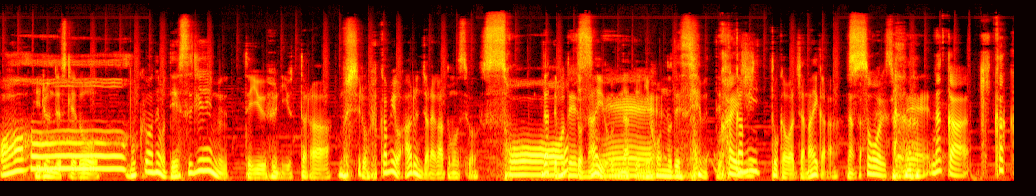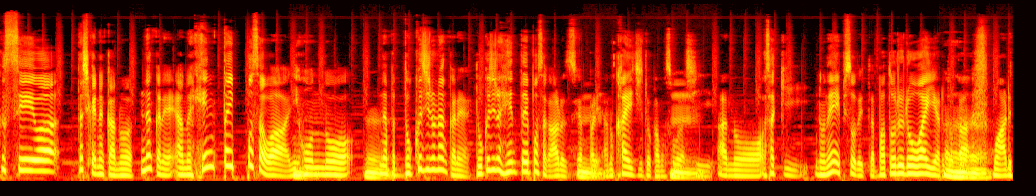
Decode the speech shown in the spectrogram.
いるんですけど、僕はでもデスゲームっていう風に言ったら、むしろ深みはあるんじゃないかなと思うんですよ。そうだってもっとですね。ないよ。だって日本のデスゲームって深みとかはじゃないから。なんか。そうですよね。なんか、企画性は、確かになんかあの、なんかね、あの、変態っぽさは日本の、うん。やっぱ独自のなんかね、独自の変態っぽさがあるんですよ、やっぱり。うん。あの、カイジとかもそうだし、あの、さっきのね、エピソードで言ったバトルロワイヤルとか、うん。もうあれ、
